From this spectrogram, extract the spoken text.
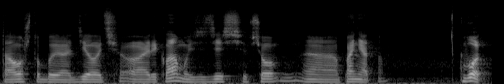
того, чтобы делать а, рекламу. Здесь все а, понятно. Вот,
